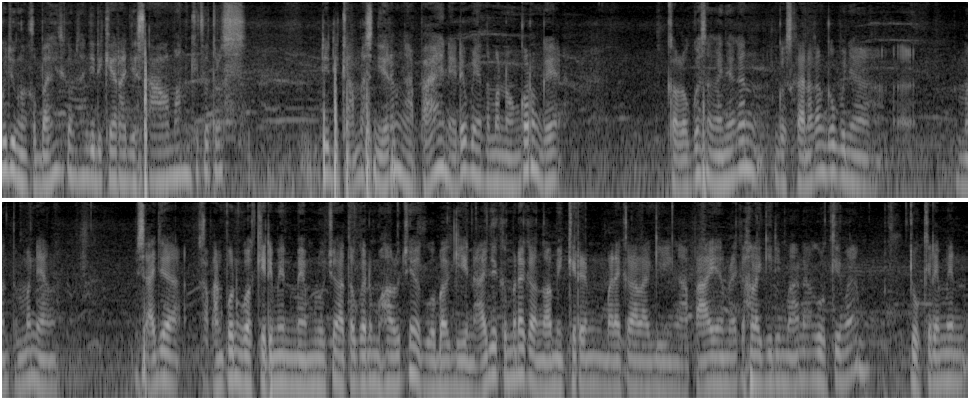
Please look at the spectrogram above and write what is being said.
gue juga kebayang kalau misalnya jadi kayak Raja Salman gitu terus dia di kamar sendirian ngapain ya? Dia punya teman nongkrong kayak kalau gue sengaja kan gue sekarang kan gue punya uh, teman-teman yang bisa aja kapan pun gue kirimin meme lucu atau gue mau hal lucu ya gue bagiin aja ke mereka. Nggak mikirin mereka lagi ngapain mereka lagi di mana. Gue kirim gue kirimin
